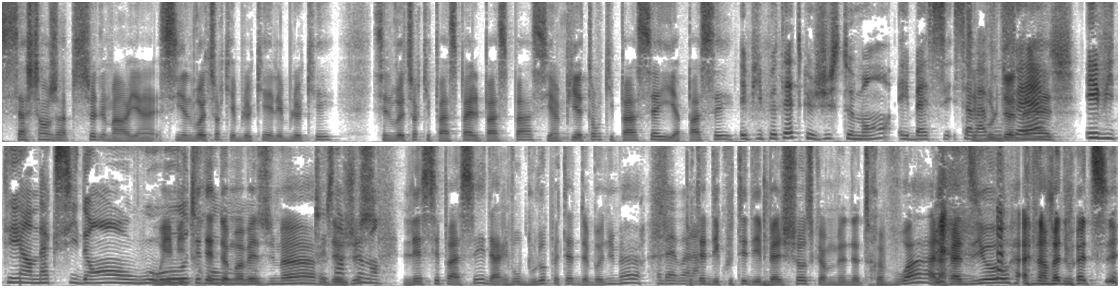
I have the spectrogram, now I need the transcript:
Ça change absolument rien. S'il y a une voiture qui est bloquée, elle est bloquée. S'il y a une voiture qui passe pas, elle passe pas. S'il y a un piéton qui passait, il a passé. Et puis peut-être que justement, eh ben, ça va vous faire neige. éviter un accident ou, Ou éviter autre, d'être de mauvaise humeur Tout et de juste laisser passer, d'arriver au boulot peut-être de bonne humeur. Eh ben, voilà. Peut-être d'écouter des belles choses comme notre voix à la radio, dans votre voiture.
